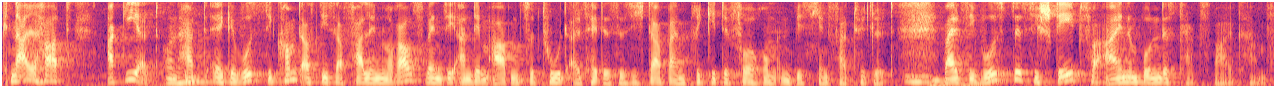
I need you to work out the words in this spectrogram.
knallhart agiert und hat äh, gewusst, sie kommt aus dieser Falle nur raus, wenn sie an dem Abend so tut, als hätte sie sich da beim Brigitte-Forum ein bisschen vertüttelt. Mhm. Weil sie wusste, sie steht vor einem Bundestagswahlkampf,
